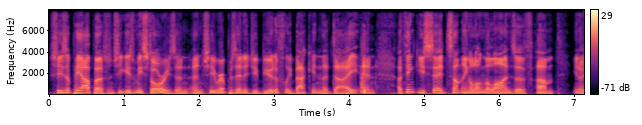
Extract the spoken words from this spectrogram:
she's a PR person. She gives me stories, and, and she represented you beautifully back in the day. And I think you said something along the lines of, um, you know,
